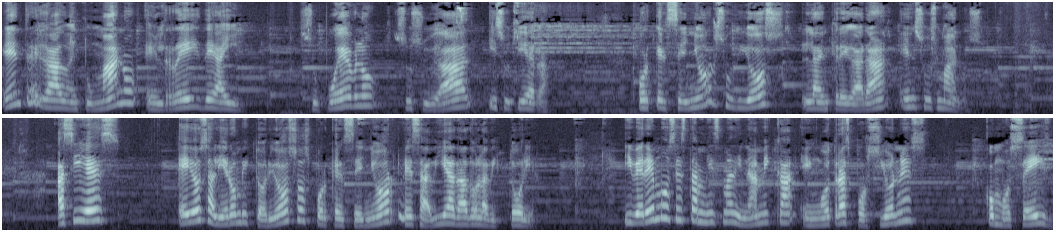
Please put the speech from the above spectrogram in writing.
he entregado en tu mano el rey de ahí, su pueblo, su ciudad y su tierra, porque el Señor su Dios la entregará en sus manos. Así es, ellos salieron victoriosos porque el Señor les había dado la victoria. Y veremos esta misma dinámica en otras porciones como 6.2,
